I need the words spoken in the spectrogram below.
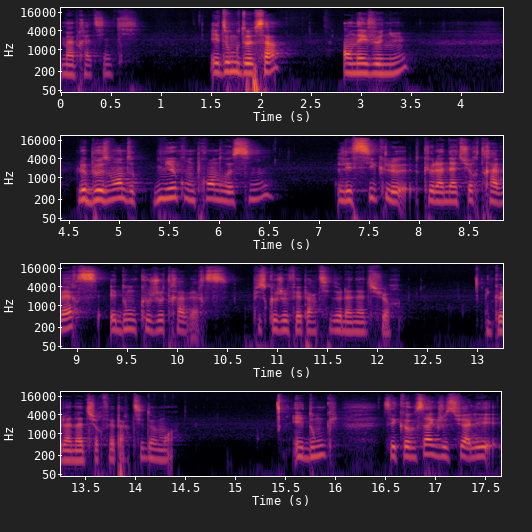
ma pratique. Et donc de ça, en est venu le besoin de mieux comprendre aussi les cycles que la nature traverse et donc que je traverse puisque je fais partie de la nature et que la nature fait partie de moi. Et donc, c'est comme ça que je suis allée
